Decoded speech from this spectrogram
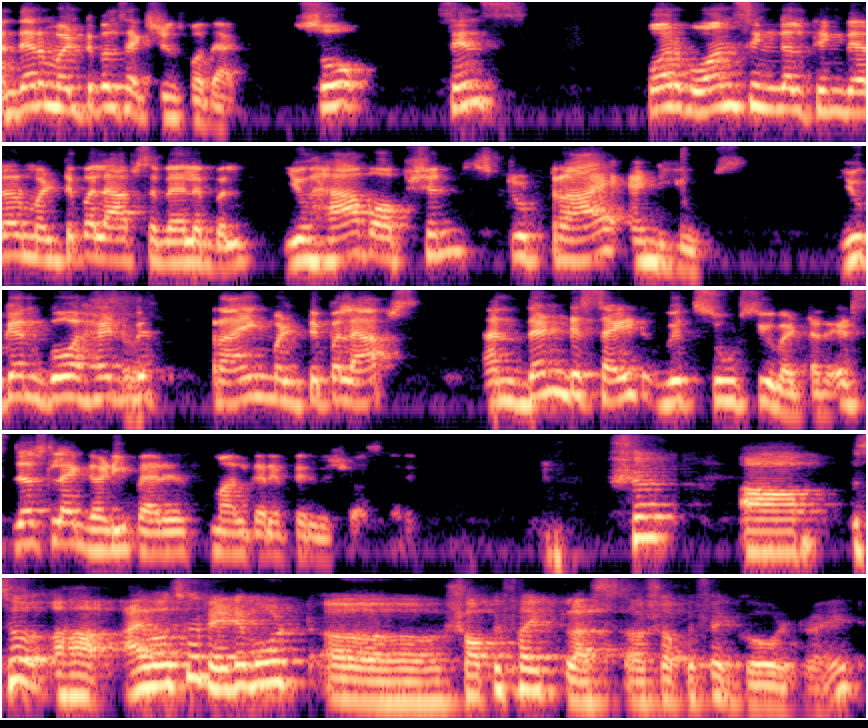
and there are multiple sections for that. So since for one single thing there are multiple apps available you have options to try and use. You can go ahead sure. with trying multiple apps and then decide which suits you better. It's just like ghadi pehle istemal kare fir vishwas kare. Sure. Uh, so uh, i've also read about uh, shopify plus or shopify gold right?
